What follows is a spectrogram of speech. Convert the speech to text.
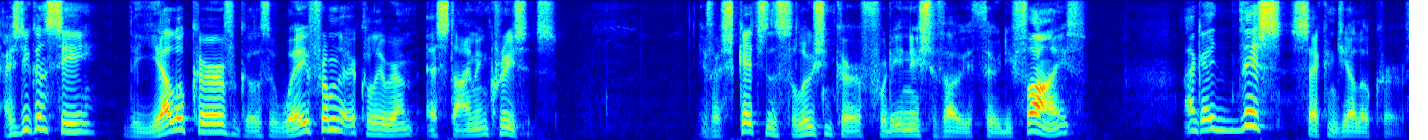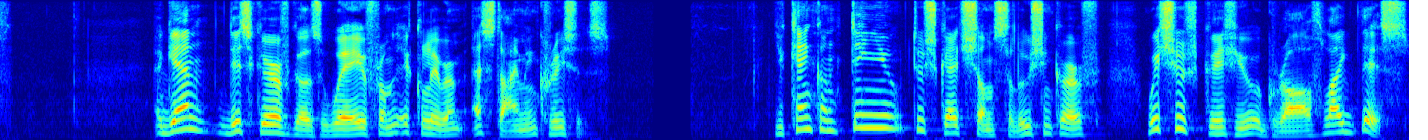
As you can see, the yellow curve goes away from the equilibrium as time increases. If I sketch the solution curve for the initial value 35, I get this second yellow curve. Again, this curve goes away from the equilibrium as time increases. You can continue to sketch some solution curve, which should give you a graph like this.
